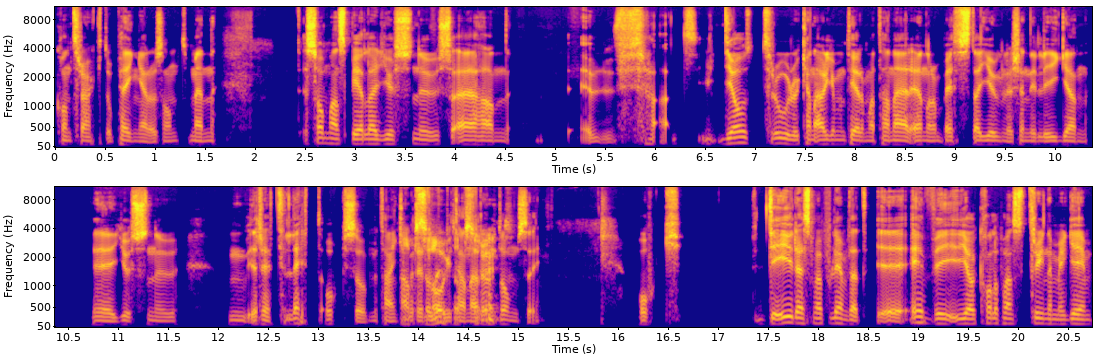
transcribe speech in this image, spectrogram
kontrakt och pengar och sånt. Men som han spelar just nu så är han eh, jag tror du kan argumentera om att han är en av de bästa djunglersen i ligan eh, just nu. Rätt lätt också med tanke på absolut, det laget han har runt om sig. Och det är ju det som är problemet att eh, Evie, jag kollar på hans Trinamir game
